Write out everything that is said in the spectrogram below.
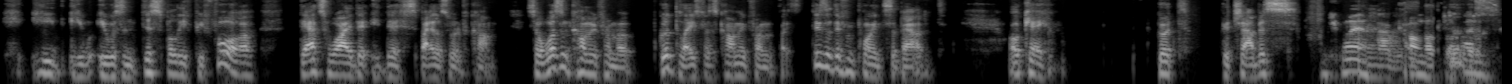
he he, he was in disbelief before. That's why the, the spiders would have come. So it wasn't coming from a good place; it was coming from a place. These are different points about it. Okay, good. Good Shabbos. Uh, Shabbos. Shabbos.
